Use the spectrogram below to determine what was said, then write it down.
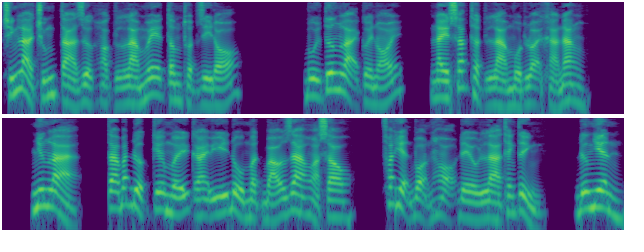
chính là chúng tà dược hoặc là mê tâm thuật gì đó. Bùi tương lại cười nói, này xác thật là một loại khả năng. Nhưng là, ta bắt được kia mấy cái ý đồ mật báo ra hỏa sau, phát hiện bọn họ đều là thanh tỉnh, đương nhiên,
